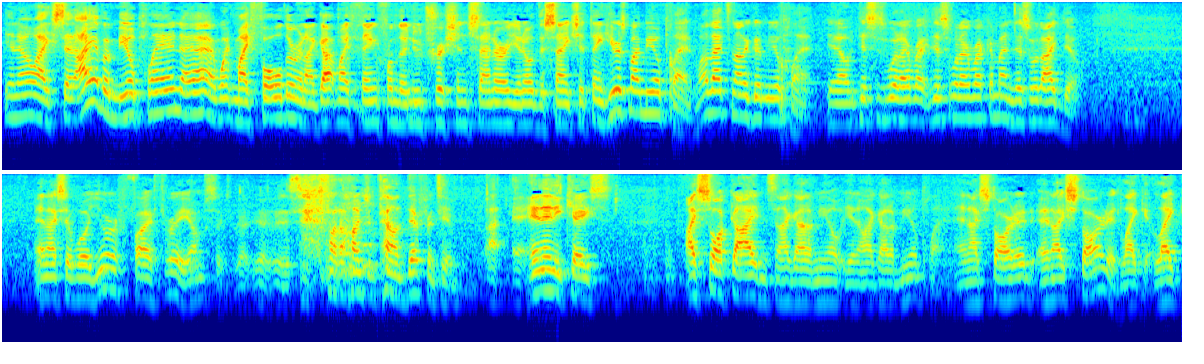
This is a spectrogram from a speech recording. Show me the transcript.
You know, I said, I have a meal plan. I went in my folder and I got my thing from the nutrition center, you know, the sanctioned thing. Here's my meal plan. Well, that's not a good meal plan. You know, this is what I, re- this is what I recommend. This is what I do. And I said, well, you're 5'3". I'm six, it's about a 100 pound difference here. In any case, I sought guidance and I got a meal, you know, I got a meal plan. And I started and I started like like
